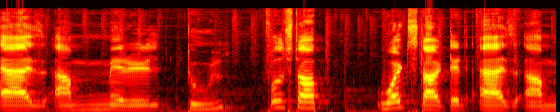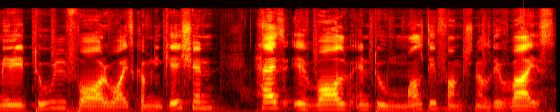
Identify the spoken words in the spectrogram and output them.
as a mere tool, full stop. What started as a mere tool for voice communication has evolved into multifunctional device,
